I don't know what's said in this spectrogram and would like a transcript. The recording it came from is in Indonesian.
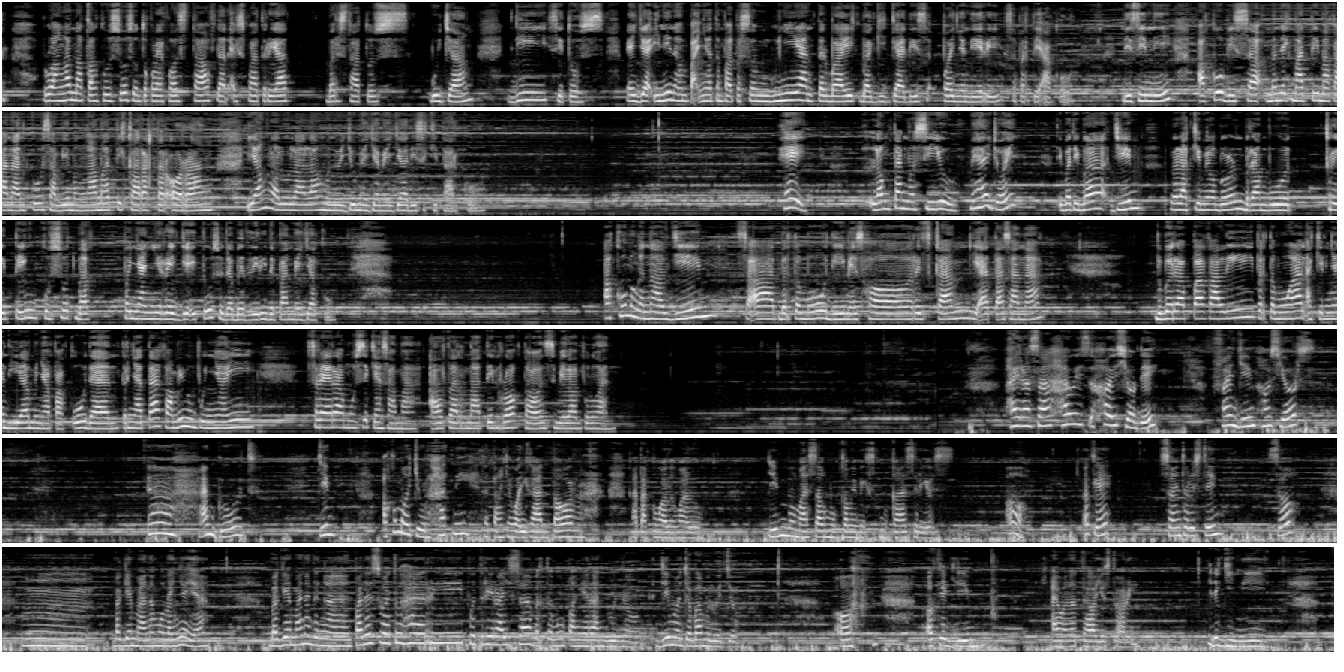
Ruangan makan khusus untuk level staff dan ekspatriat berstatus bujang di situs. Meja ini nampaknya tempat persembunyian terbaik bagi gadis penyendiri seperti aku. Di sini, aku bisa menikmati makananku sambil mengamati karakter orang yang lalu lalang menuju meja-meja di sekitarku. Hey, long time no see you. May I join? Tiba-tiba Jim, lelaki Melbourne berambut keriting kusut bak penyanyi reggae itu sudah berdiri depan mejaku. Aku mengenal Jim saat bertemu di mess hall Rizkam di atas sana. Beberapa kali pertemuan akhirnya dia menyapaku dan ternyata kami mempunyai selera musik yang sama, alternatif rock tahun 90-an. Hi Rasa, how is how is your day? Fine Jim, how's yours? Ah, I'm good. Jim, aku mau curhat nih tentang cowok di kantor. Kataku malu-malu. Jim memasang muka mimik muka serius. Oh, oke. Okay. So interesting. So, hmm, bagaimana mulainya ya? Bagaimana dengan pada suatu hari Putri Raisa bertemu Pangeran Gunung? Jim mencoba melucu. Oh, oke okay, Jim. I wanna tell you story. Jadi gini,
